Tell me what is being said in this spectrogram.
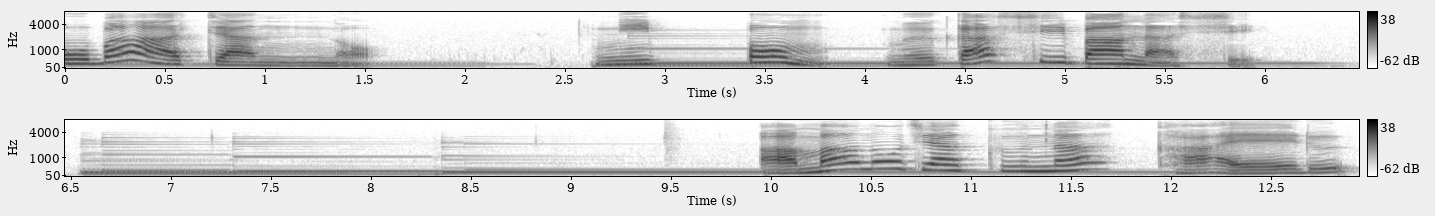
おばあちゃんの日本昔話。天の弱なカエル。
